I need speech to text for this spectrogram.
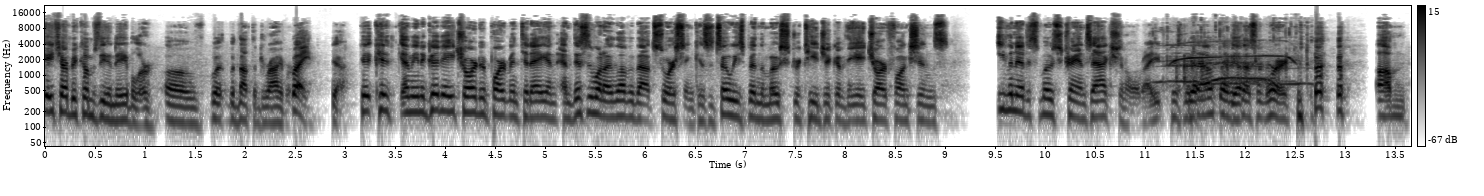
HR becomes the enabler of, but, but not the driver. Right. Yeah. I mean, a good HR department today, and, and this is what I love about sourcing because it's always been the most strategic of the HR functions even at its most transactional, right? Because without that, it doesn't work. um,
